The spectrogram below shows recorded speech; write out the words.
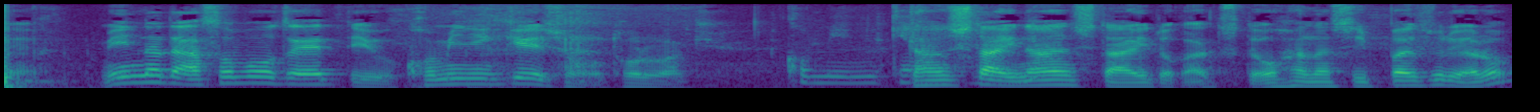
えーみんなで遊ぼうぜっていうコミュニケーションを取るわけ。コミュニケーション何したい何したいとかっつってお話いっぱいするやろ？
